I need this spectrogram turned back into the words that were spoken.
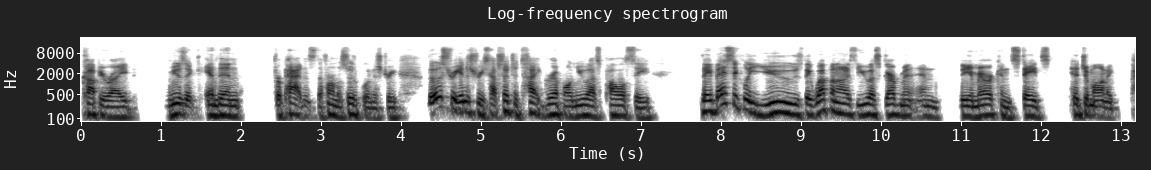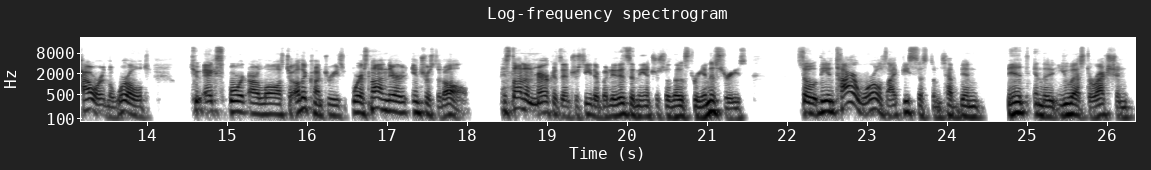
copyright music, and then for patents, the pharmaceutical industry. Those three industries have such a tight grip on US policy. They basically use, they weaponize the US government and the American states' hegemonic power in the world to export our laws to other countries where it's not in their interest at all. It's not in America's interest either, but it is in the interest of those three industries. So the entire world's IP systems have been bent in the US direction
